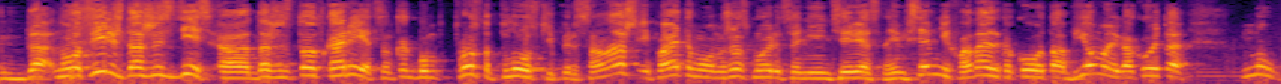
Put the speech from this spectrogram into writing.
Да, ну вот видишь, даже здесь, э, даже тот кореец, он как бы просто плоский персонаж, и поэтому он уже смотрится неинтересно. Им всем не хватает какого-то объема и какой-то, ну,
